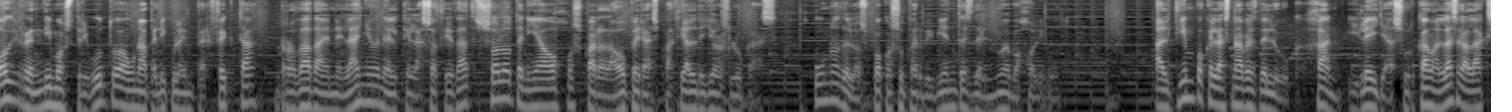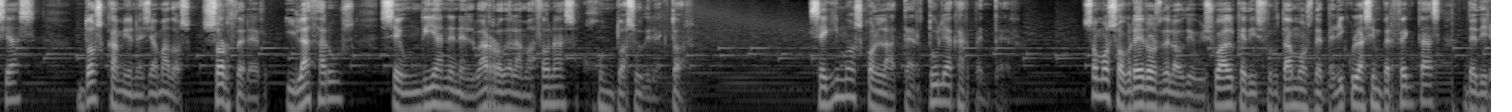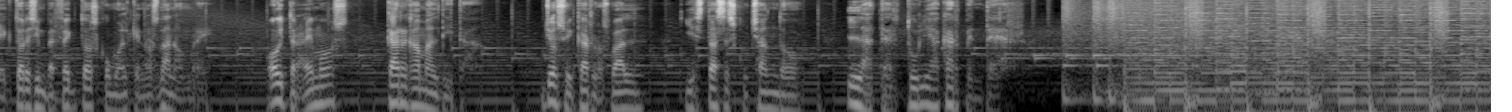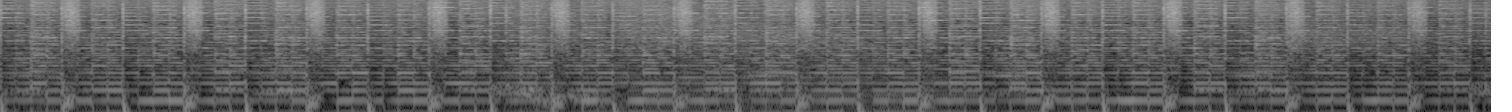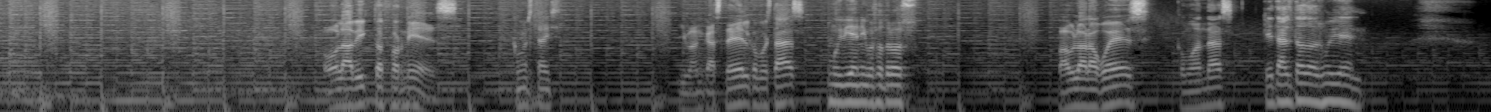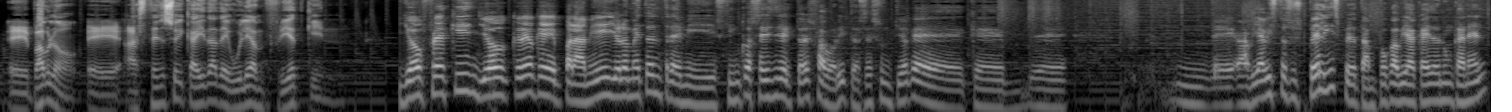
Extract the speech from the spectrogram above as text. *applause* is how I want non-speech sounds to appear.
Hoy rendimos tributo a una película imperfecta, rodada en el año en el que la sociedad solo tenía ojos para la ópera espacial de George Lucas, uno de los pocos supervivientes del nuevo Hollywood. Al tiempo que las naves de Luke, Han y Leia surcaban las galaxias, dos camiones llamados Sorcerer y Lazarus se hundían en el barro del Amazonas junto a su director. Seguimos con la tertulia Carpenter. Somos obreros del audiovisual que disfrutamos de películas imperfectas de directores imperfectos como el que nos da nombre. Hoy traemos Carga Maldita. Yo soy Carlos Val y estás escuchando La Tertulia Carpenter. Hola Víctor Fornies. ¿Cómo estáis? Iván Castel, ¿cómo estás? Muy bien, ¿y vosotros? Pablo Aragüés, ¿cómo andas? ¿Qué tal todos? Muy bien. Eh, Pablo, eh, ascenso y caída de William Friedkin. Yo, Friedkin, yo creo que para mí yo lo meto entre mis 5 o 6 directores favoritos. Es un tío que, que eh, mm, había visto sus pelis, pero tampoco había caído nunca en él.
